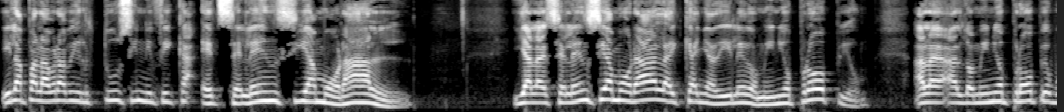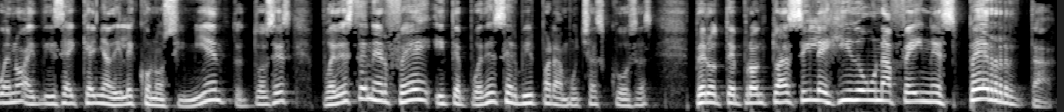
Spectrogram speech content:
y la palabra virtud significa excelencia moral. Y a la excelencia moral hay que añadirle dominio propio al dominio propio, bueno, ahí dice hay que añadirle conocimiento. Entonces, puedes tener fe y te puede servir para muchas cosas, pero de pronto has elegido una fe inexperta.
